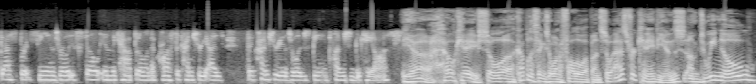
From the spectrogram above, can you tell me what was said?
desperate scenes really still in the capital and across the country as the country is really just being plunged into chaos. Yeah. Okay. So a couple of things I want to follow up on. So as for Canadians, um, do we know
